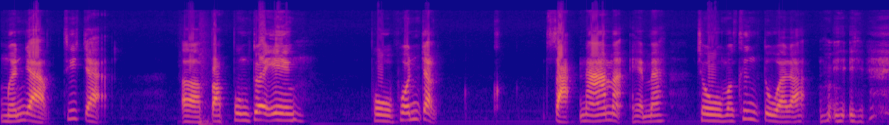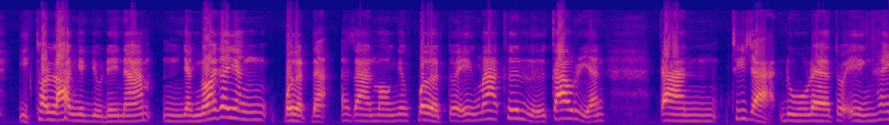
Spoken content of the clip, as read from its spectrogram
เหมือนอยากที่จะปรับปรุงตัวเองโผล่พ้นจากสระน้ำอะเห็นไหมโชว์มาครึ่งตัวแล้ว อีกท่อนล่างยังอยู่ในน้ำอืมอย่างน้อยก็ยังเปิดนะอาจารย์มองยังเปิดตัวเองมากขึ้นหรือเก้าเหรียญการที่จะดูแลตัวเองให้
